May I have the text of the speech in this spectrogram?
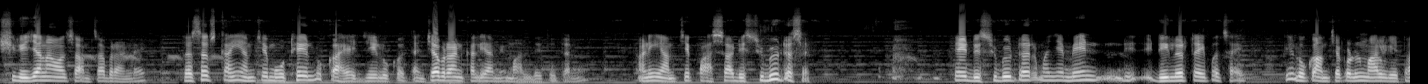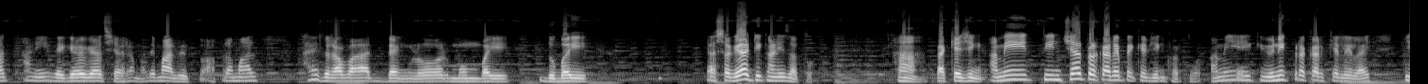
श्रीजा नावाचा आमचा ब्रँड आहे. तसंच काही आमचे मोठे लोक आहेत जे लोक त्यांच्या ब्रँडखाली आम्ही माल देतो त्यांना. आणि आमचे पाच सहा डिस्ट्रीब्युटर्स आहेत. ते डिस्ट्रीब्युटर म्हणजे मेन डीलर टाईपच आहेत. ते लोक आमच्याकडून माल घेतात आणि वेगवेगळ्या शहरामध्ये माल विकतो. आपला माल हैदराबाद बेंगलोर मुंबई दुबई या सगळ्या ठिकाणी जातो. हां पॅकेजिंग आम्ही तीन चार प्रकारे पॅकेजिंग करतो. आम्ही एक युनिक प्रकार केलेला आहे की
